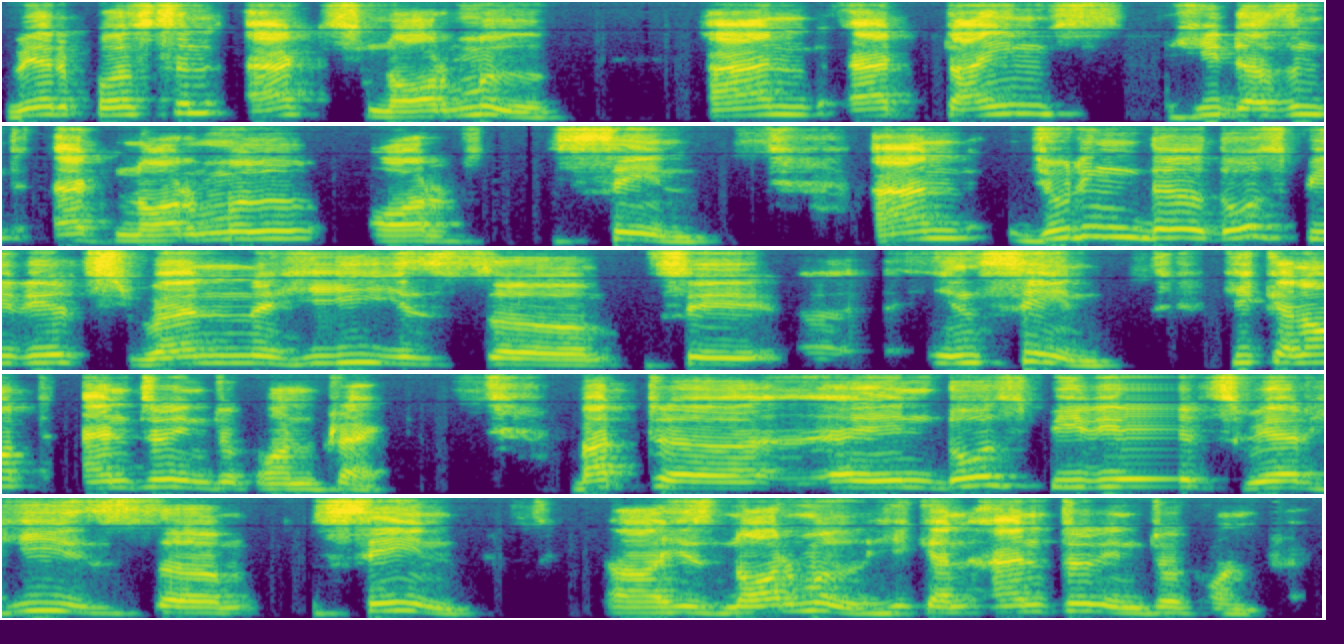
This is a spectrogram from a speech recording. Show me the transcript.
where a person acts normal and at times he doesn't act normal or sane. And during the those periods when he is uh, say uh, insane he cannot enter into contract. But uh, in those periods where he is um, sane, uh, he's normal, he can enter into a contract.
